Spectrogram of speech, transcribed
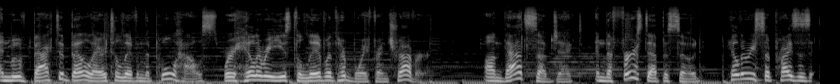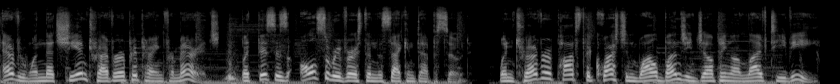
and move back to Bel Air to live in the pool house where Hillary used to live with her boyfriend Trevor. On that subject, in the first episode, Hillary surprises everyone that she and Trevor are preparing for marriage. But this is also reversed in the second episode, when Trevor pops the question while bungee jumping on live TV,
